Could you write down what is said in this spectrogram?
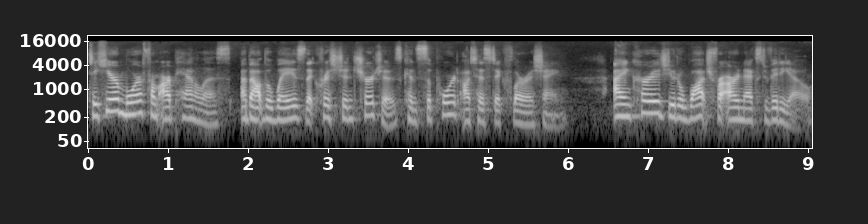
To hear more from our panelists about the ways that Christian churches can support autistic flourishing, I encourage you to watch for our next video,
